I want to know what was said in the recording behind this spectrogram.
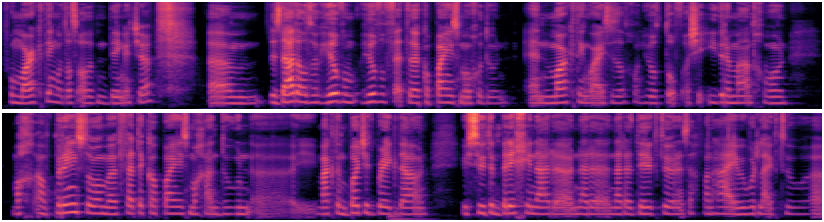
voor marketing, want dat is altijd een dingetje. Ehm, dus daardoor hadden we heel veel, heel veel vette campagnes mogen doen. En marketing-wise is dat gewoon heel tof. Als je iedere maand gewoon mag gaan brainstormen, vette campagnes mag gaan doen. eh, je maakt een budget breakdown. Je stuurt een berichtje naar de, naar de, naar de directeur en zegt van... Hi, we would like to, uh,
